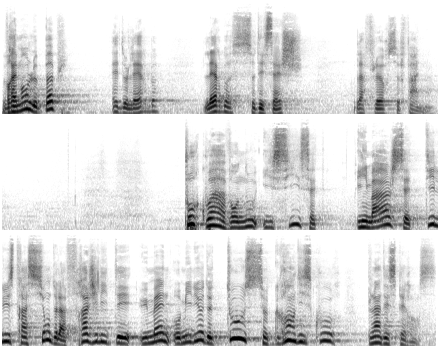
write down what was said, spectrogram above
Vraiment, le peuple est de l'herbe, l'herbe se dessèche, la fleur se fane. Pourquoi avons-nous ici cette image, cette illustration de la fragilité humaine au milieu de tout ce grand discours plein d'espérance?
